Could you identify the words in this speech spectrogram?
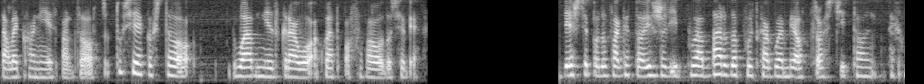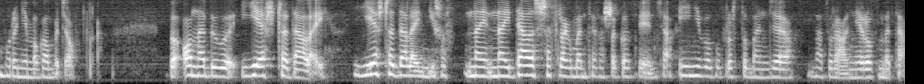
daleko nie jest bardzo ostry. Tu się jakoś to ładnie zgrało, akurat pasowało do siebie. Bierzcie pod uwagę to, jeżeli była bardzo płytka głębia ostrości, to te chmury nie mogą być ostre, bo one były jeszcze dalej, jeszcze dalej niż naj, najdalsze fragmenty waszego zdjęcia i niebo po prostu będzie naturalnie rozmyte.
